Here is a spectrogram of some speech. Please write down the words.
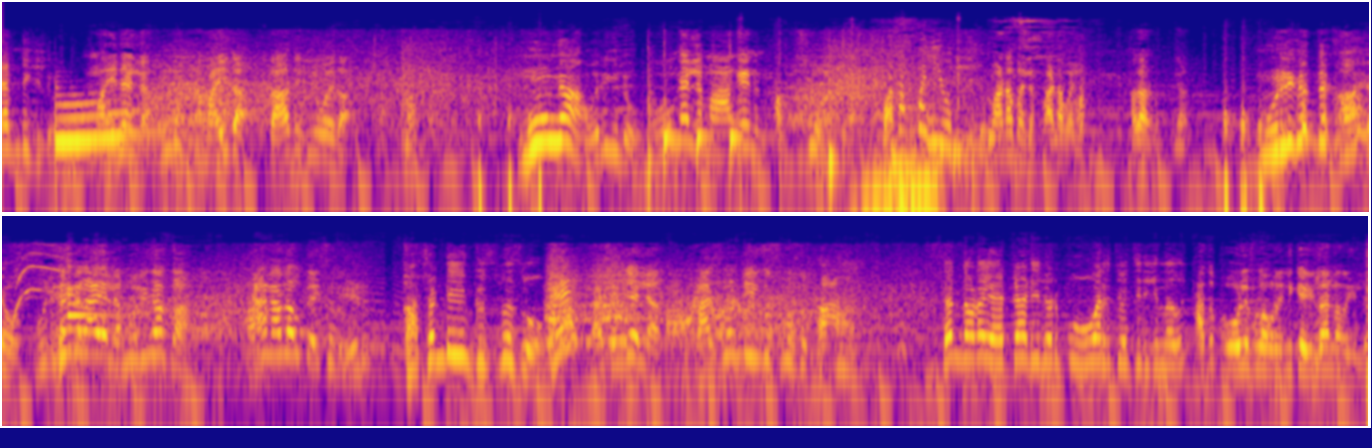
രണ്ട് കിലോ. മൈനല്ല മൈദ ദാ തിരിഞ്ഞു പോയതാ. മൂങ്ങ ഒരു കിലോ. മൂങ്ങല്ല മാങ്ങയാണ്. വടപ്പലി ഒരു കിലോ. പടവലം പടവലം അതാണ് ഞാൻ. മുരുകന്റെ കായോ? മുരിങ്ങന്റെ കായല്ല മുരിങ്ങക്ക. ഞാൻ അതാ ഉദ്ദേശിച്ചത് കഷണ്ടിയും ക്രിസ്മസും കസണ്ടിയല്ല കസണ്ടിയും ക്രിസ്മസും. ഇതെന്തോടെ ഏറ്റാടിയിൽ ഒരു പൂ വരച്ചു വെച്ചിരിക്കുന്നത്? അത് കോളിഫ്ലവർ എനിക്ക് എഴുതാൻ അറിയില്ല.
